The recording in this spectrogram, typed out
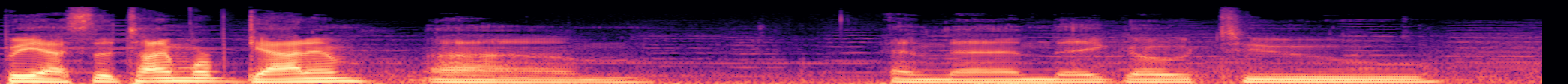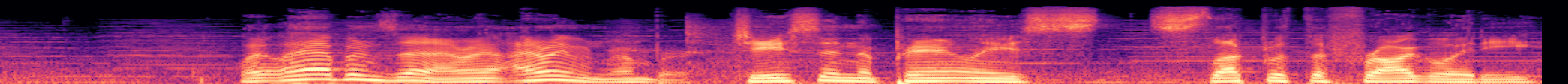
But yeah, so the Time Warp got him, um, and then they go to. What, what happens then? I don't, I don't even remember. Jason apparently s- slept with the frog lady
